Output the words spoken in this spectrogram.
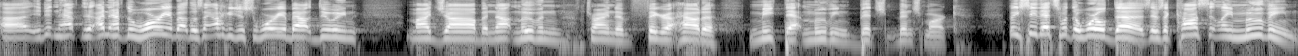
uh, it didn't have to, I didn't have to worry about those things. I could just worry about doing my job and not moving, trying to figure out how to meet that moving bitch benchmark. But you see, that's what the world does. There's a constantly moving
